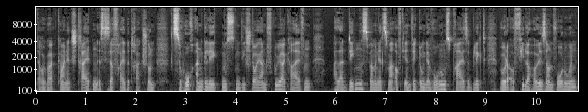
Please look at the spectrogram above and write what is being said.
Darüber kann man jetzt streiten, ist dieser Freibetrag schon zu hoch angelegt, müssten die Steuern früher greifen. Allerdings, wenn man jetzt mal auf die Entwicklung der Wohnungspreise blickt, würde auf viele Häuser und Wohnungen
